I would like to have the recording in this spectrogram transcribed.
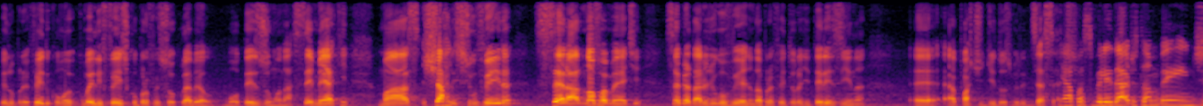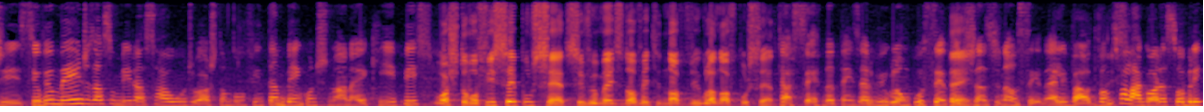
pelo prefeito, como, como ele fez com o professor Kleber Montezuma na SEMEC, mas Charles Silveira será novamente secretário de governo da Prefeitura de Teresina é, a partir de 2017. E a possibilidade também de Silvio Mendes assumir a saúde, Washington Bonfim também continuar na equipe. Washington Bonfim 100%, Silvio Mendes 99,9%. Tá certo, ainda tem 0,1% de chance de não ser, né, Livaldo? Vamos falar agora sobre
